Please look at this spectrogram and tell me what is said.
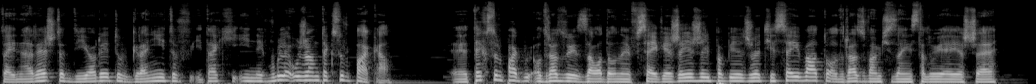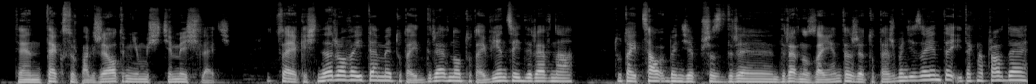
tutaj na resztę diorytów, granitów i takich innych. W ogóle używam tekstur packa. E, Tekstur pack od razu jest załadowany w save'ie, że jeżeli pobierzecie save'a, to od razu wam się zainstaluje jeszcze ten tekstur pack, że o tym nie musicie myśleć. I tutaj jakieś netherowe itemy, tutaj drewno, tutaj więcej drewna, tutaj całe będzie przez dre, drewno zajęte, że to też będzie zajęte i tak naprawdę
